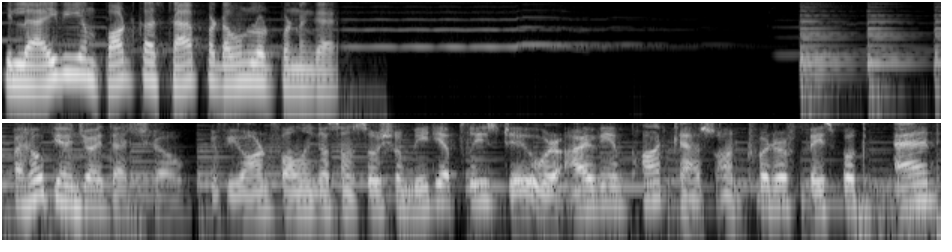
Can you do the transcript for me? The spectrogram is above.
இல்லை ஐவிஎம் பாட்காஸ்ட் ஆப்பை டவுன்லோட் பண்ணுங்கள் I hope you enjoyed that show. If you aren't following us on social media, please do. We're IVM Podcasts on Twitter, Facebook, and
